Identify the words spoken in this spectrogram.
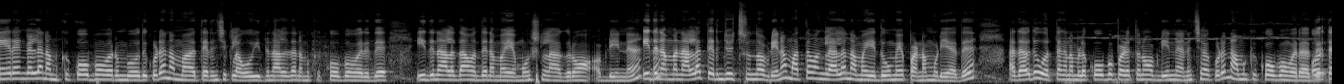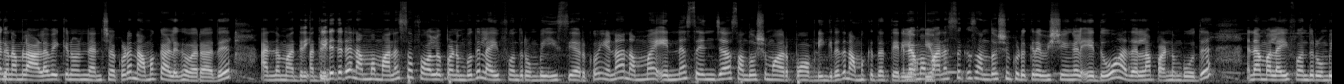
நேரங்களில் நமக்கு கோபம் வரும்போது கூட நம்ம தெரிஞ்சுக்கலாம் ஓ இதனால தான் நமக்கு கோபம் வருது இதனால தான் வந்து நம்ம எமோஷனல் ஆகுறோம் அப்படின்னு. இது நம்ம நல்லா தெரிஞ்சு வச்சுருந்தோம் அப்படின்னா மற்றவங்களால நம்ம எதுவுமே பண்ண முடியாது. அதாவது ஒருத்தங்க நம்மளை கோபப்படுத்தணும் அப்படின்னு நினச்சா கூட நமக்கு கோபம் வராது. ஒருத்தங்க நம்மளை அளவைக்கணும்னு நினச்சா கூட நமக்கு அழுக வராது. அந்த மாதிரி. கிட்டத்தட்ட நம்ம மனசை ஃபாலோ பண்ணும்போது லைஃப் வந்து ரொம்ப ஈஸியாக இருக்கும். ஏன்னா நம்ம என்ன செஞ்சால் சந்தோஷமாக இருப்போம் அப்படிங்கிறது நமக்கு தான் தெரியும். நம்ம மனசுக்கு சந்தோஷம் கொடுக்குற விஷயங்கள் எதுவோ அதெல்லாம் பண்ணும்போது நம்ம லைஃப் வந்து ரொம்ப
